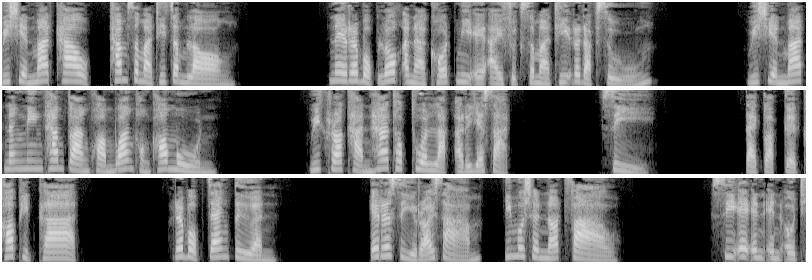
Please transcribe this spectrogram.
วิเชียนมาศเข้าทำสมาธิจำลอง ในระบบโลกอนาคตมี AI ฝึกสมาธิระดับสูง วิเชียนมาศนั่งนิ่งท่ามกลางความว่างของข้อมูล วิเคราะห์ขันห้าทบทวนหลักอริยสัจ 4. แต่กลับเกิดข้อผิดพลาด ระบบแจ้งเตือน Error 403 Emotion not found CANNOT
